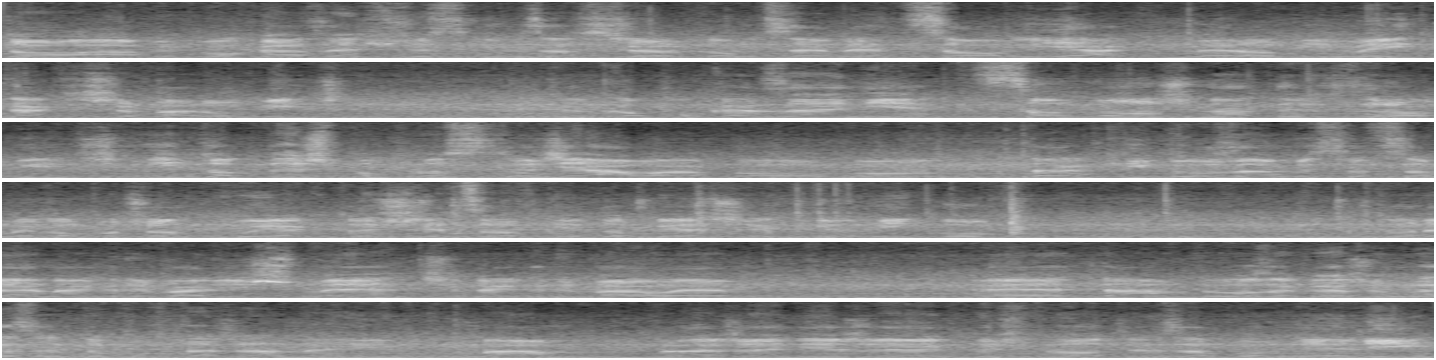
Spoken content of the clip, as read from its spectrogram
to, aby pokazać wszystkim za wszelką cenę, co i jak my robimy i tak trzeba robić, tylko pokazanie, co można też zrobić i to też po prostu działa, bo, bo taki był zamysł od samego początku, jak ktoś się cofnie do pierwszych filmików, które nagrywaliśmy, czy nagrywałem, e, tam było za każdym razem to powtarzane wrażenie, że jakbyśmy o tym zapomnieli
